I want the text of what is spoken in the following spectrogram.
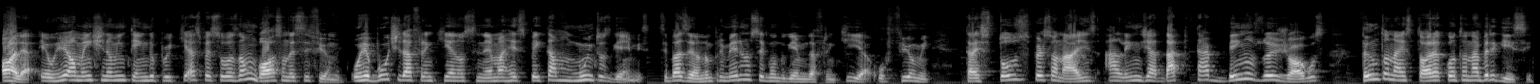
Olha, eu realmente não entendo por que as pessoas não gostam desse filme. O reboot da franquia no cinema respeita muitos games. Se baseando no primeiro e no segundo game da franquia, o filme traz todos os personagens, além de adaptar bem os dois jogos, tanto na história quanto na breguice.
